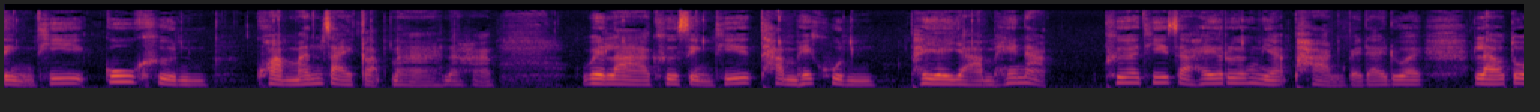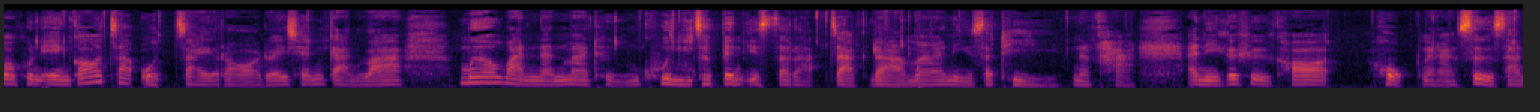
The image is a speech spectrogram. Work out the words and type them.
สิ่งที่กู้คืนความมั่นใจกลับมานะคะ เวลาคือสิ่งที่ทำให้คุณพยายามให้หนักเพื่อที่จะให้เรื่องนี้ผ่านไปได้ด้วย แล้วตัวคุณเองก็จะอดใจรอด้วยเช่นกันว่า เมื่อวันนั้นมาถึงคุณจะเป็นอิสระจากดราม่านี้สักทีนะคะ อันนี้ก็คือข้อ 6นะคะสื่อสาร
